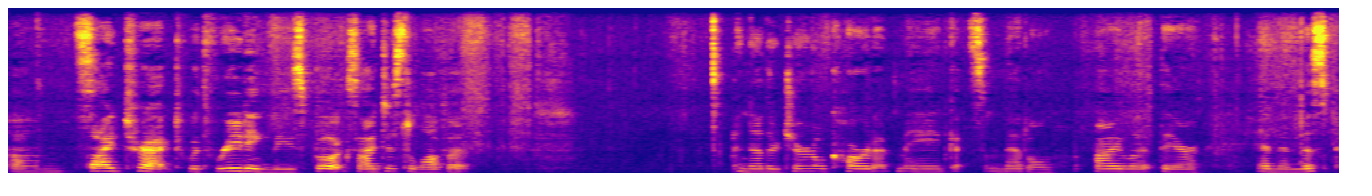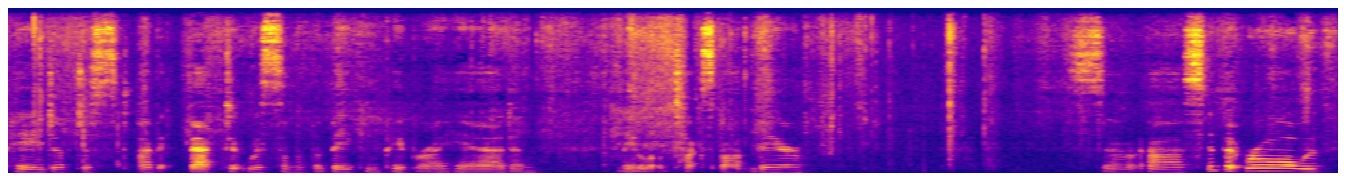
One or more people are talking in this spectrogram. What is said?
um, sidetracked with reading these books. I just love it. Another journal card I've made, got some metal eyelet there. And then this page, I've just, I've backed it with some of the baking paper I had and made a little tuck spot there. So, uh, snippet roll with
